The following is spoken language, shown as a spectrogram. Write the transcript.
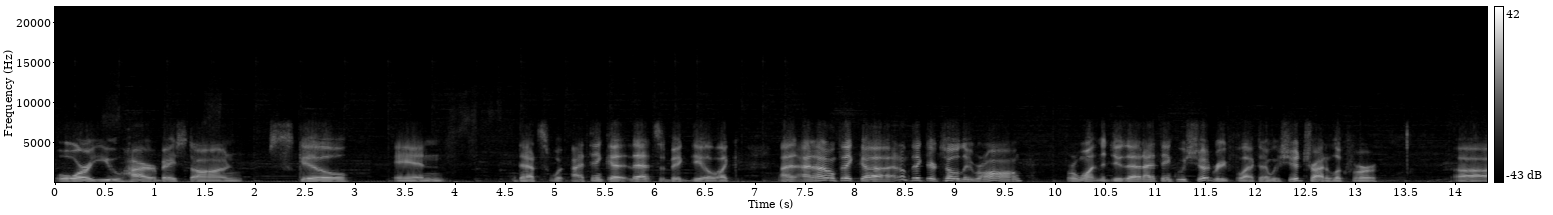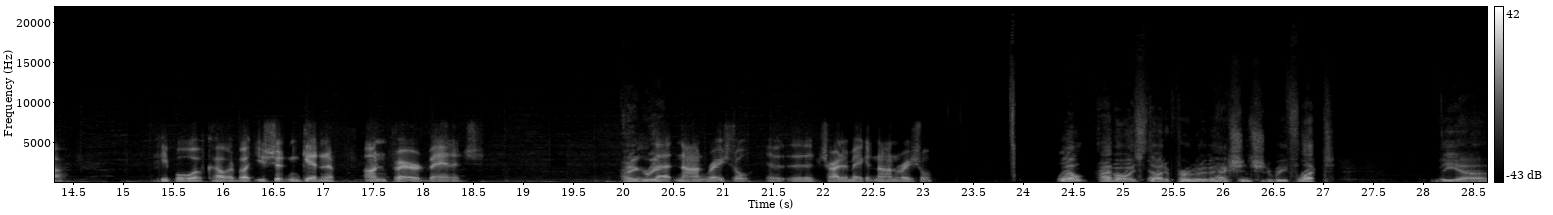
or you hire based on skill and that's what I think. Uh, that's a big deal. Like, and I don't think uh, I don't think they're totally wrong for wanting to do that. I think we should reflect and we should try to look for uh, people of color, but you shouldn't get an unfair advantage. I agree. Is that non-racial? Uh, uh, try to make it non-racial. Well, I've always thought affirmative action should reflect the uh,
